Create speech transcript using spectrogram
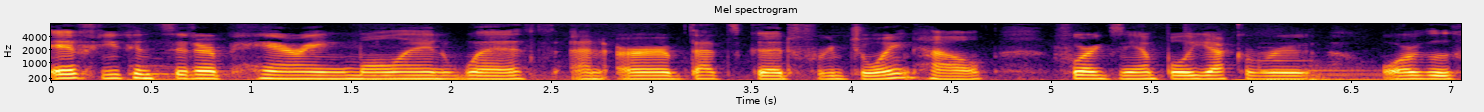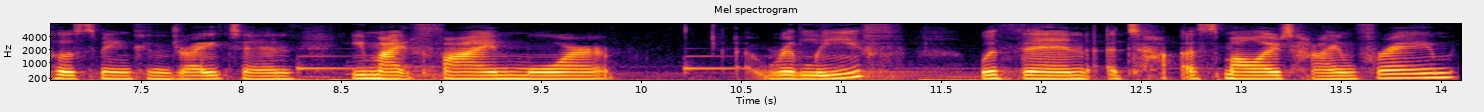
if you consider pairing mullein with an herb that's good for joint health, for example, yucca root or glucosamine chondroitin, you might find more relief within a, t- a smaller time frame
